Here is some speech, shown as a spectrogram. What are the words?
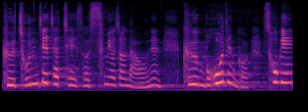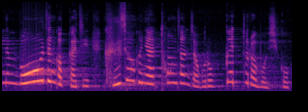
그 존재 자체에서 스며져 나오는 그 모든 것, 속에 있는 모든 것까지 그저 그냥 통전적으로 꿰뚫어 보시고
